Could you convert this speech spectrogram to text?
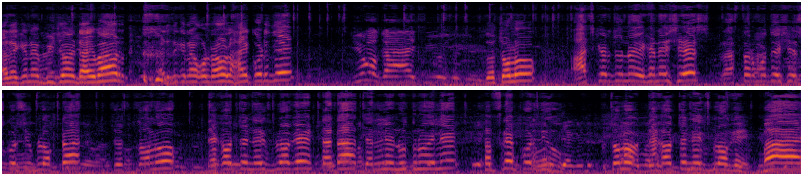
আর এখানে বিজয় ড্রাইভার আর এদিকে রাহুল রাহুল হাই করে দে। তো চলো। আজকের জন্য এখানেই শেষ। রাস্তার মধ্যে শেষ করছি ব্লগটা তো চলো দেখা হচ্ছে নেক্সট ব্লগে টাটা চ্যানেলে নতুন হইলে সাবস্ক্রাইব করে দিও। চলো দেখা হচ্ছে নেক্সট ব্লগে বাই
